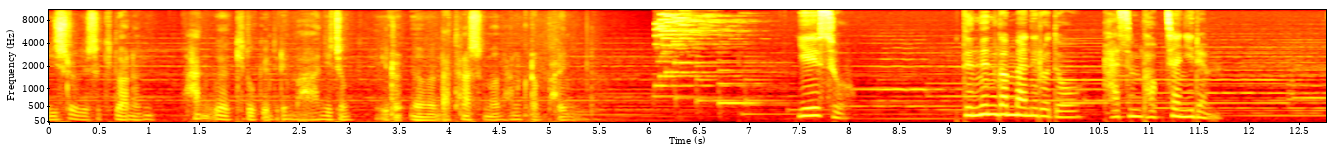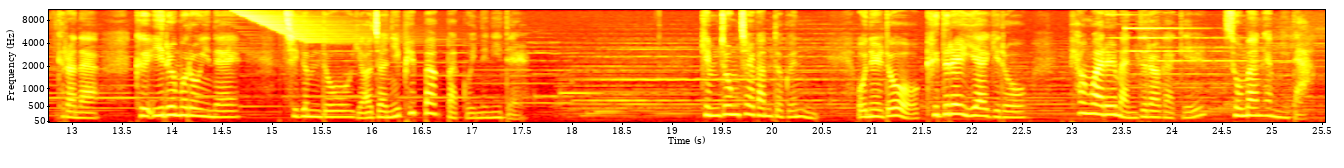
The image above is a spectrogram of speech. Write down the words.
이스라엘 위해서 기도하는 한국의 기독교인들이 많이 좀 이런, 어, 나타났으면 하는 그런 바람입니다. 예수. 듣는 것만으로도 가슴 벅찬 이름. 그러나 그 이름으로 인해 지금도 여전히 핍박받고 있는 이들. 김종철 감독은 오늘도 그들의 이야기로 평화를 만들어가길 소망합니다.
